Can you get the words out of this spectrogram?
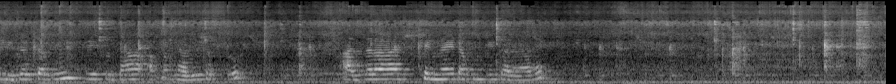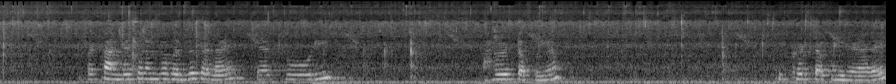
भिजत टाकून ते सुद्धा आपण घालू शकतो. आज जरा शेंगदाणे टाकून मी करणार आहे. आता कांद्याचा रंग बदलत आला आहे त्यात थोडी हळद टाकूया. तिखट टाकून घेणार आहे.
